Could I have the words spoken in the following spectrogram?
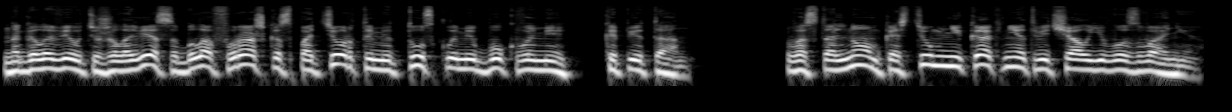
На голове у тяжеловеса была фуражка с потертыми тусклыми буквами «Капитан». В остальном костюм никак не отвечал его званию.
